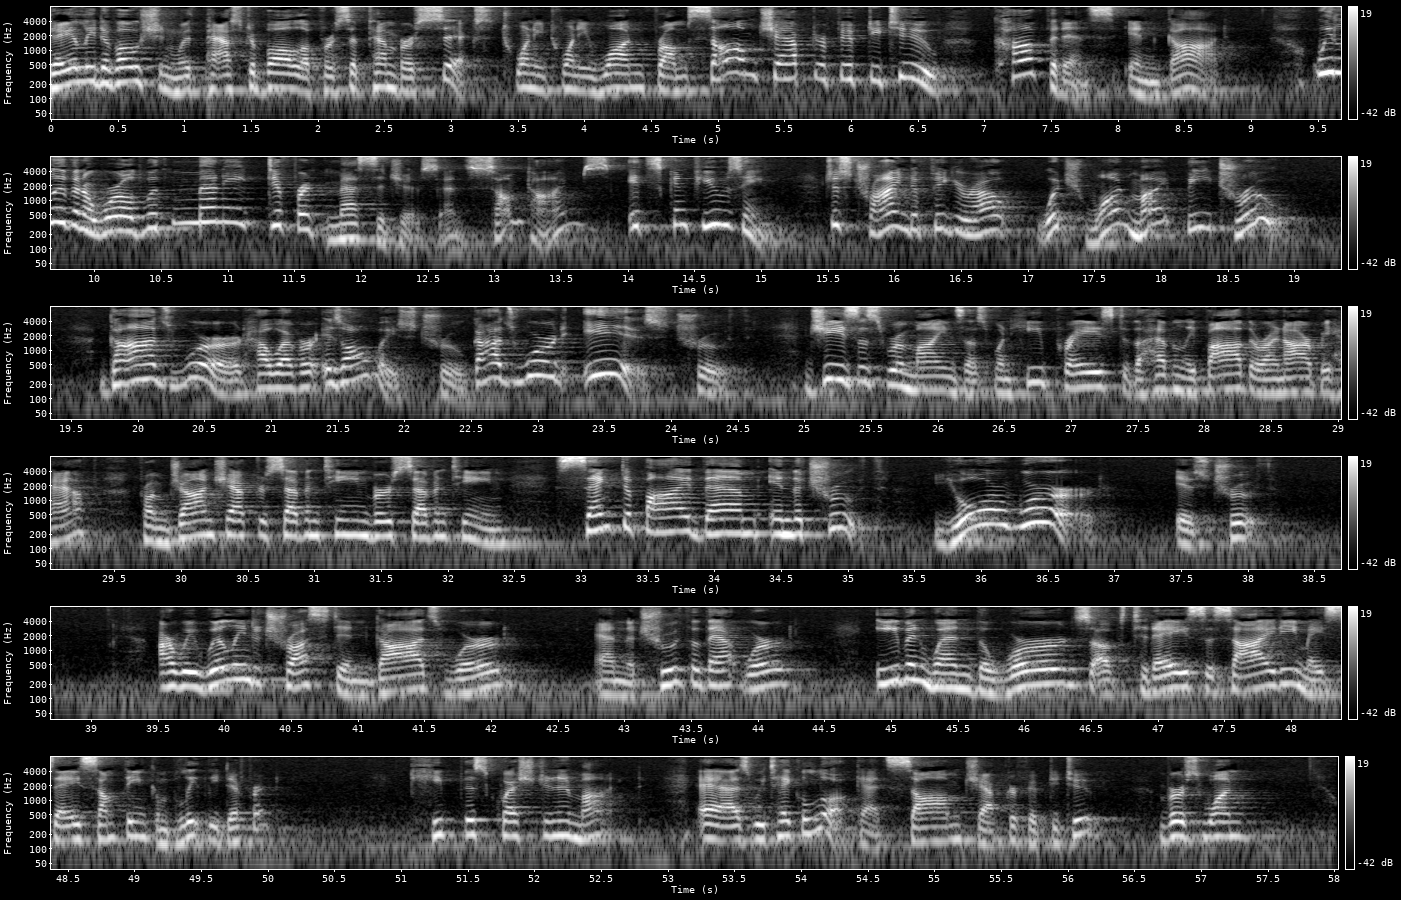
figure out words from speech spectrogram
Daily devotion with Pastor Balla for September 6, 2021, from Psalm chapter 52 Confidence in God. We live in a world with many different messages, and sometimes it's confusing, just trying to figure out which one might be true. God's word, however, is always true. God's word is truth. Jesus reminds us when he prays to the Heavenly Father on our behalf from John chapter 17, verse 17 Sanctify them in the truth. Your word is truth. Are we willing to trust in God's word and the truth of that word, even when the words of today's society may say something completely different? Keep this question in mind as we take a look at Psalm chapter 52, verse 1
